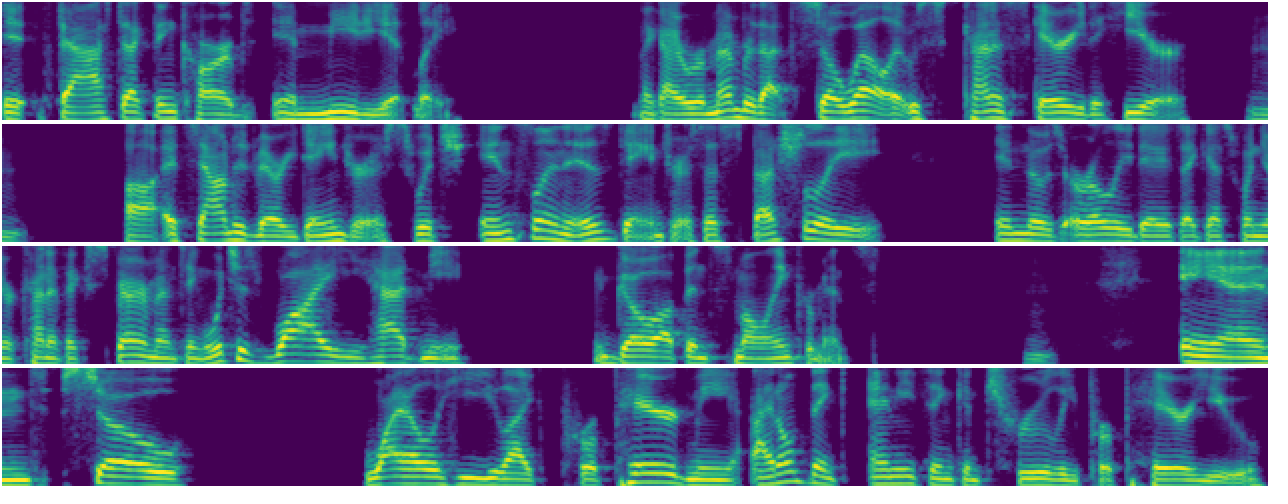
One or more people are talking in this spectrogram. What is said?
it fast acting carbs immediately like I remember that so well. It was kind of scary to hear. Mm. Uh, it sounded very dangerous, which insulin is dangerous, especially in those early days, I guess, when you're kind of experimenting, which is why he had me go up in small increments. Mm. And so while he like prepared me, I don't think anything can truly prepare you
